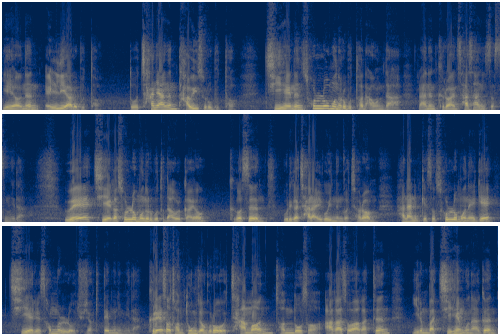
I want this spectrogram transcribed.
예언은 엘리야로부터, 또 찬양은 다윗으로부터, 지혜는 솔로몬으로부터 나온다라는 그러한 사상이 있었습니다. 왜 지혜가 솔로몬으로부터 나올까요? 그것은 우리가 잘 알고 있는 것처럼 하나님께서 솔로몬에게 지혜를 선물로 주셨기 때문입니다. 그래서 전통적으로 잠언, 전도서, 아가서와 같은 이른바 지혜 문학은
